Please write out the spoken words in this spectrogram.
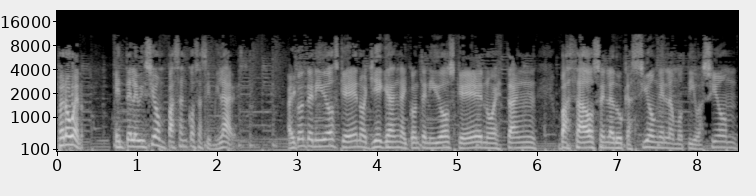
Pero bueno, en televisión pasan cosas similares. Hay contenidos que no llegan, hay contenidos que no están basados en la educación, en la motivación.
